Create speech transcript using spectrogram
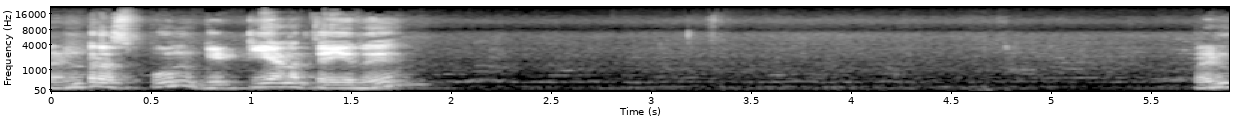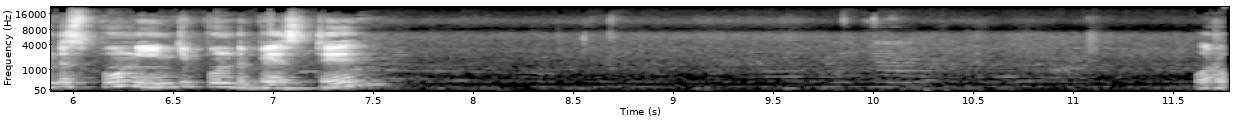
ரெண்டரை ஸ்பூன் கெட்டியான தயிர். ரெண்டு ஸ்பூன் இஞ்சி பூண்டு பேஸ்ட்டு. ஒரு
